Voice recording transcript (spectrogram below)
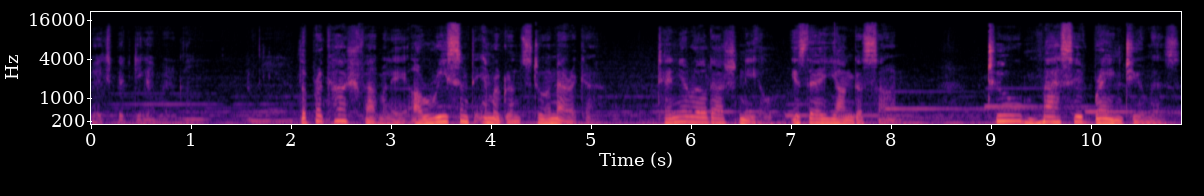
We're expecting a miracle. The Prakash family are recent immigrants to America. 10 year old Ashneil is their younger son. Two massive brain tumors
